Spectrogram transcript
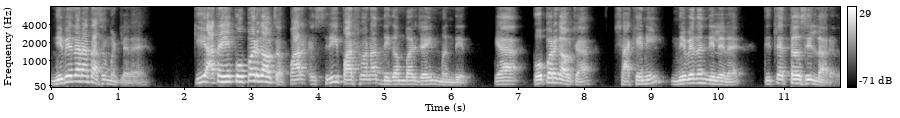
निवेदनात असं म्हटलेलं आहे की आता हे कोपरगावचं पार श्री पार्श्वनाथ दिगंबर जैन मंदिर या कोपरगावच्या शाखेने निवेदन दिलेलं आहे तिथल्या तहसीलदाराला.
